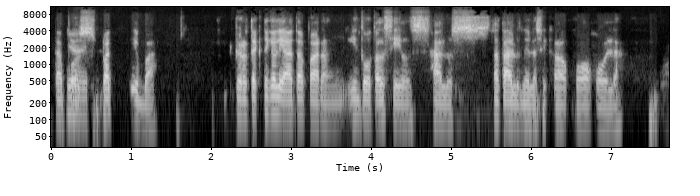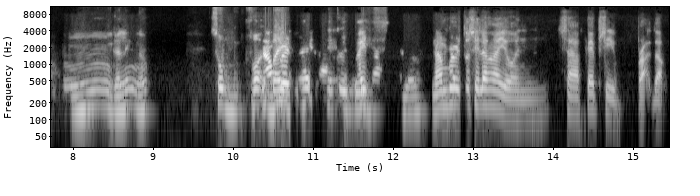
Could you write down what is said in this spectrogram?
Tapos pat iba. Pero technically ata parang in total sales, halos natalo nila si Coca-Cola. Mm, galing, no? So, for, by Number- that equity, ano? Number two sila ngayon sa Pepsi product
